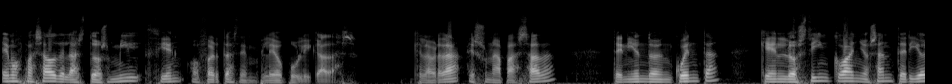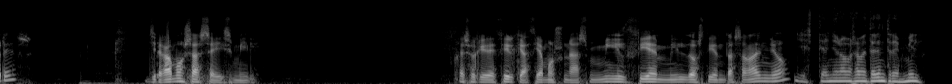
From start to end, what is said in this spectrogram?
hemos pasado de las 2.100 ofertas de empleo publicadas. Que la verdad es una pasada, teniendo en cuenta que en los cinco años anteriores llegamos a 6.000. Eso quiere decir que hacíamos unas 1.100, 1.200 al año Y este año lo vamos a meter en 3.000.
